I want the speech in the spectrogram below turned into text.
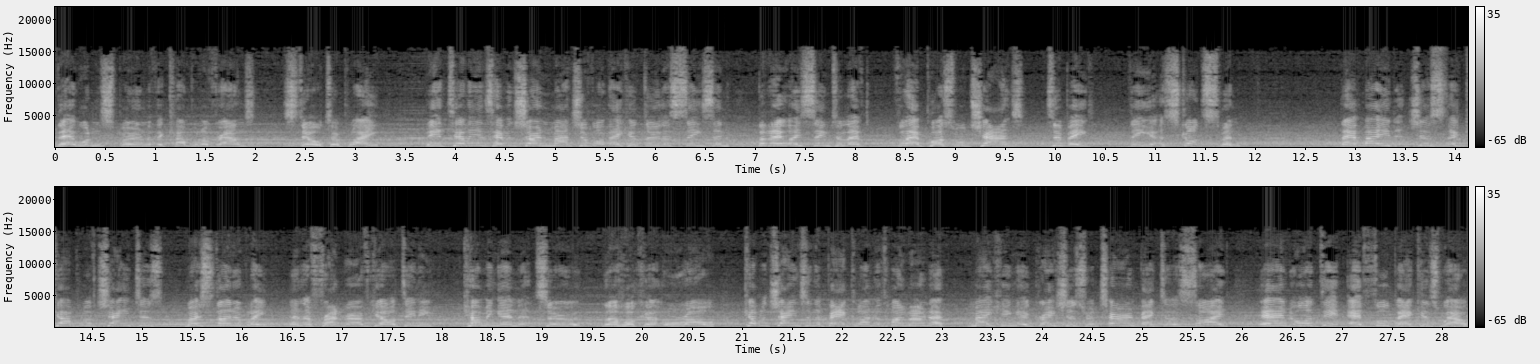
that wooden spoon with a couple of rounds still to play. The Italians haven't shown much of what they can do this season, but they always seem to live for that possible chance to beat the uh, Scotsman. They've made just a couple of changes, most notably in the front row of Ghiraldini coming in to the hooker role. A couple of changes in the back line with Haimona making a gracious return back to the side, and Odiete at fullback as well,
